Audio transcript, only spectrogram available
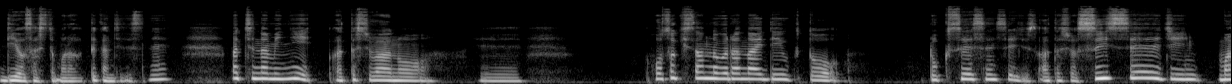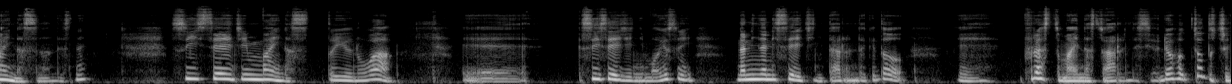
利用させてもらうって感じですね。まあ、ちなみに、私はあの、えー、細木さんの占いで言うと、六星先生術。私は水星人マイナスなんですね。水星人マイナスというのは、えー、水星人にも、要するに、何々星人ってあるんだけど、えー、プラスとマイナスとあるんですよ。両方ちょっと違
